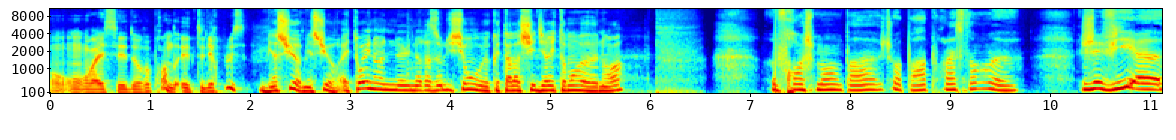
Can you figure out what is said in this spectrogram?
on, on va essayer de reprendre et de tenir plus. Bien sûr, bien sûr. Et toi, une, une, une résolution euh, que t'as lâchée directement, euh, Nora? Franchement, pas. Je vois pas pour l'instant. euh, je vis euh,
